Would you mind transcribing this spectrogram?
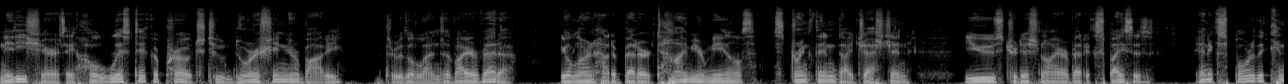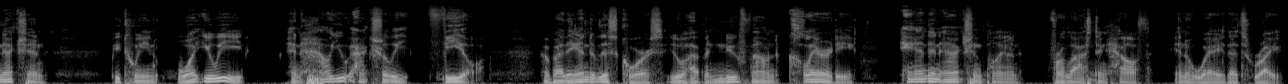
Nidhi shares a holistic approach to nourishing your body through the lens of Ayurveda. You'll learn how to better time your meals, strengthen digestion, use traditional Ayurvedic spices, and explore the connection between what you eat and how you actually feel. By the end of this course, you will have a newfound clarity and an action plan for lasting health in a way that's right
